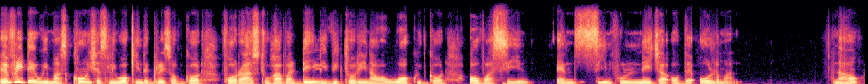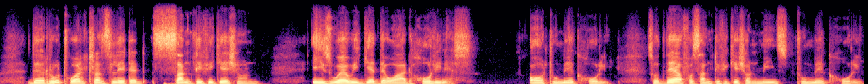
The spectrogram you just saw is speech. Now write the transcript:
Every day we must consciously walk in the grace of God for us to have a daily victory in our walk with God over sin and sinful nature of the old man. Now, the root word translated sanctification is where we get the word holiness or to make holy. So, therefore, sanctification means to make holy.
